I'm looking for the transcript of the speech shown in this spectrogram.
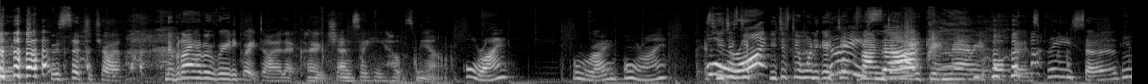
It was such a trial. No, but I have a really great dialect coach, and so he helps me out. all right, All right. all right. So you, just right. you just don't want to go Dick Please, Van sir. Dyke in Mary Poppins. Please, sir, can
